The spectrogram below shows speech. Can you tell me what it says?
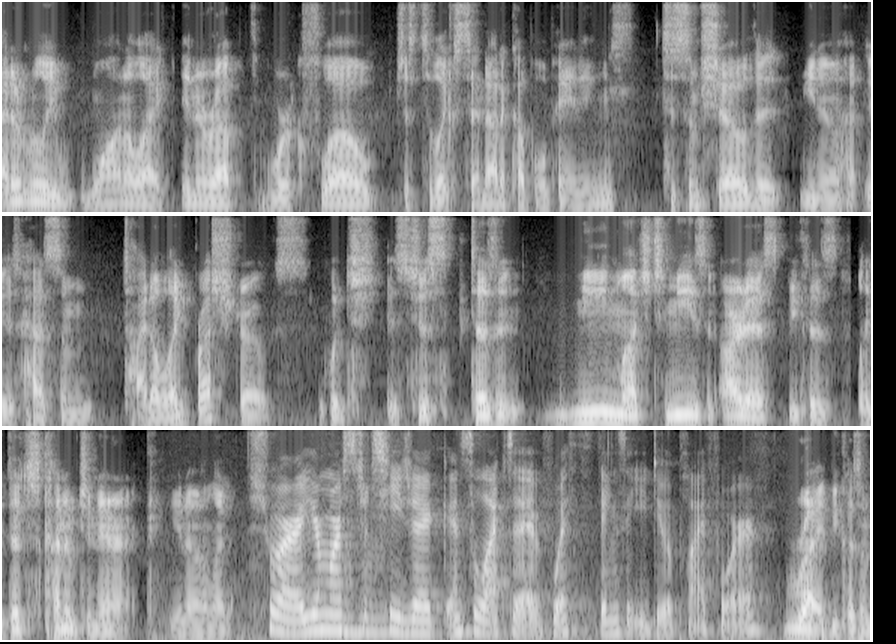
I don't really want to like interrupt workflow just to like send out a couple of paintings to some show that you know is has some title like brushstrokes, which is just doesn't mean much to me as an artist because like that's kind of generic, you know, and like Sure, you're more mm-hmm. strategic and selective with things that you do apply for. Right, because I'm.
